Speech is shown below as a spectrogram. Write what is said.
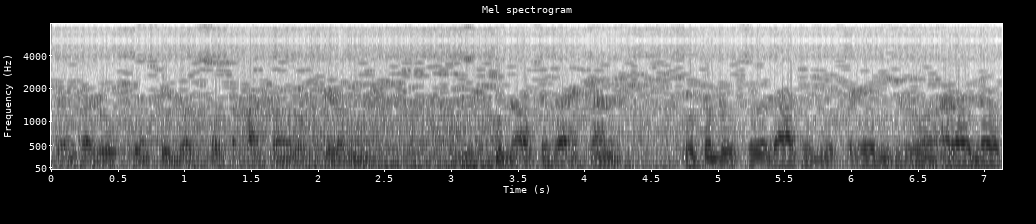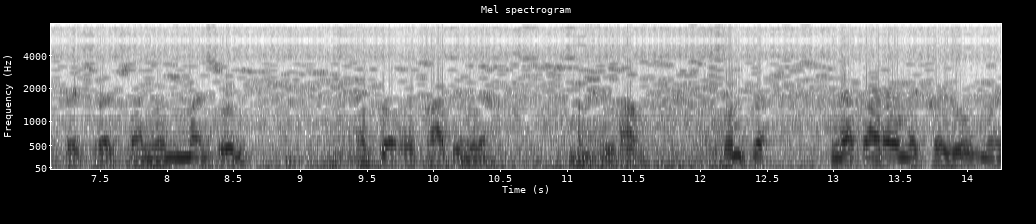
เรื่องการรู้เรื่องจิตเราโสตปัตตองหลงหลงคิดออกเป็นการนั้นห รือเป็นดูเทวดาที่มีประเด็นเรื่องอะไรโน้ตเป็นประชาชนมันเห็นไอ้ตัวโอภาสตัวนี้มันเห็นเห็นและการเราไม่เคยรู้มัน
